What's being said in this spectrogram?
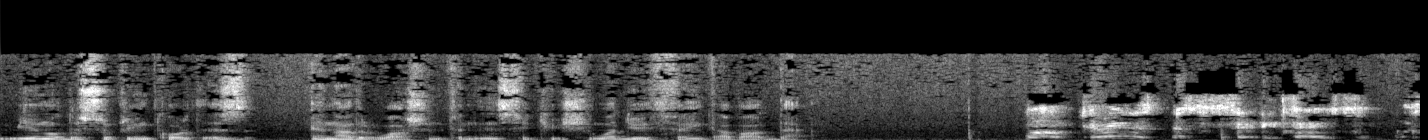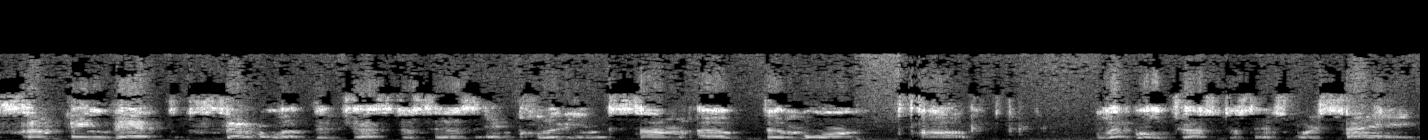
you know, the Supreme Court is another Washington institution. What do you think about that? Well, during this Mississippi case, something that several of the justices, including some of the more uh, liberal justices, were saying,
